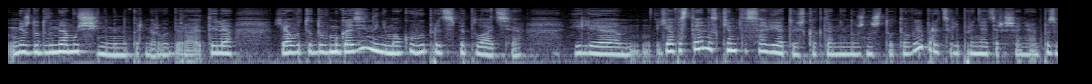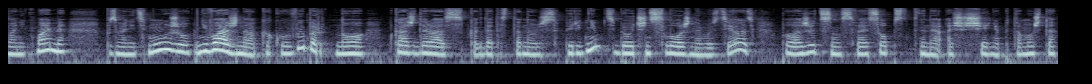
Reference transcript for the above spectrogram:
между двумя мужчинами, например, выбирает. Или я вот иду в магазин и не могу выбрать себе платье. Или я постоянно с кем-то советуюсь, когда мне нужно что-то выбрать или принять решение. Позвонить маме, позвонить мужу. Неважно, какой выбор, но каждый раз, когда ты становишься перед ним, тебе очень сложно его сделать, положиться на свои собственные ощущения, потому что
